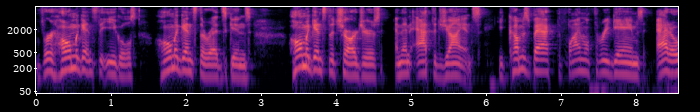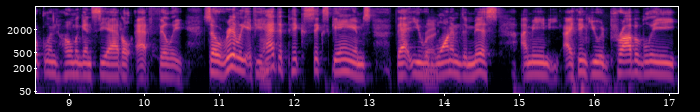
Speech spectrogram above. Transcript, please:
vert home against the Eagles, home against the Redskins, home against the Chargers, and then at the Giants. He comes back the final three games at Oakland, home against Seattle, at Philly. So really, if you had to pick six games that you would Right. want him to miss, I mean, I think you would probably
